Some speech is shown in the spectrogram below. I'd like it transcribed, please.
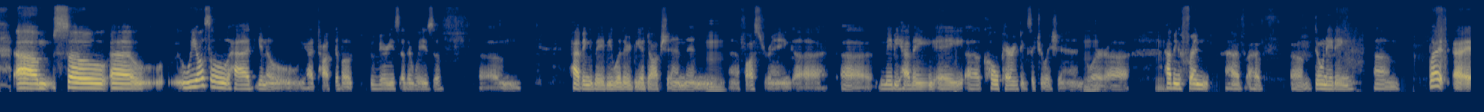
um, so uh, we also had you know we had talked about various other ways of um, having a baby whether it be adoption and mm. uh, fostering uh, uh maybe having a, a, co-parenting situation mm-hmm. or uh, mm. having a friend have have um, donating um, but I,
